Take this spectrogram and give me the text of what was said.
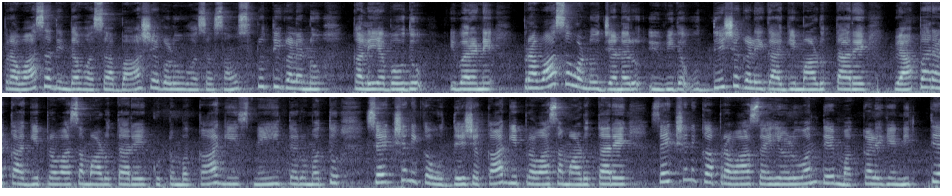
ಪ್ರವಾಸದಿಂದ ಹೊಸ ಭಾಷೆಗಳು, ಹೊಸ ಸಂಸ್ಕೃತಿಗಳನ್ನು ಕಲಿಯಬಹುದು. ವಿವರಣೆ. ಪ್ರವಾಸವನ್ನು ಜನರು ವಿವಿಧ ಉದ್ದೇಶಗಳಿಗಾಗಿ ಮಾಡುತ್ತಾರೆ. ವ್ಯಾಪಾರಕ್ಕಾಗಿ ಪ್ರವಾಸ ಮಾಡುತ್ತಾರೆ. ಕುಟುಂಬಕ್ಕಾಗಿ, ಸ್ನೇಹಿತರು ಮತ್ತು ಶೈಕ್ಷಣಿಕ ಉದ್ದೇಶಕ್ಕಾಗಿ ಪ್ರವಾಸ ಮಾಡುತ್ತಾರೆ. ಶೈಕ್ಷಣಿಕ ಪ್ರವಾಸ ಹೇಳುವಂತೆ ಮಕ್ಕಳಿಗೆ ನಿತ್ಯ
